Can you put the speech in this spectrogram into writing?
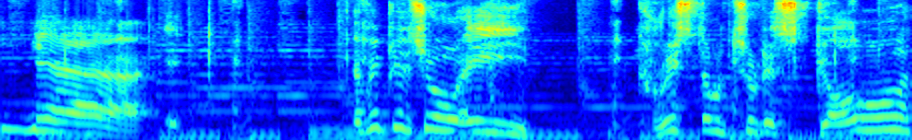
Yeah. If we put you a crystal to the skull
